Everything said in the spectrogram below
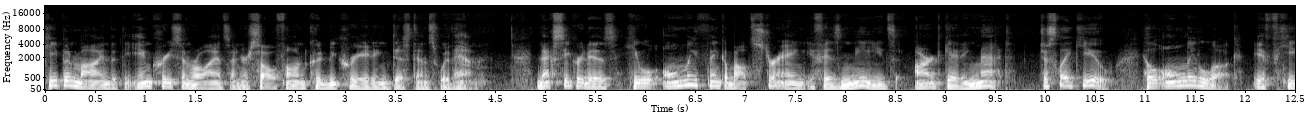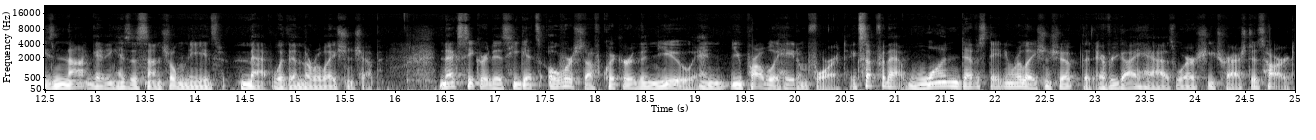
Keep in mind that the increase in reliance on your cell phone could be creating distance with him. Next secret is he will only think about straying if his needs aren't getting met, just like you. He'll only look if he's not getting his essential needs met within the relationship. Next secret is he gets over stuff quicker than you, and you probably hate him for it. Except for that one devastating relationship that every guy has where she trashed his heart.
